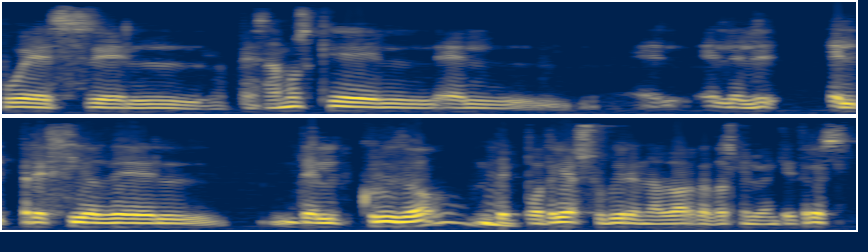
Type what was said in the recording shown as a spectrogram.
pues el, pensamos que el, el, el, precio del, del crudo mm. podría subir en a lo largo de 2023.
